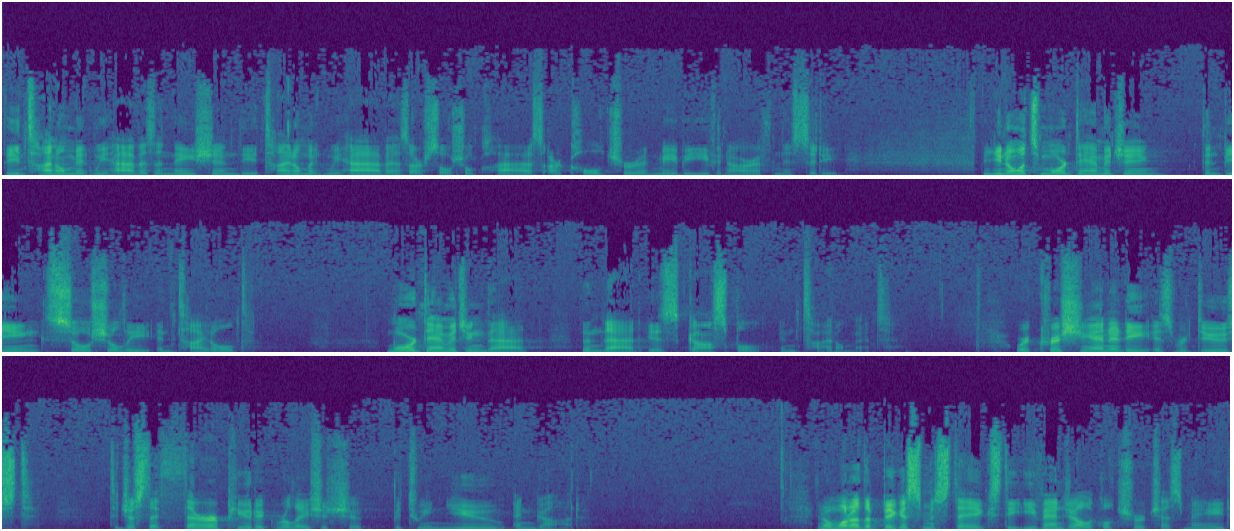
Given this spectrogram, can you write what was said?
The entitlement we have as a nation, the entitlement we have as our social class, our culture, and maybe even our ethnicity. But you know what's more damaging than being socially entitled? More damaging that, than that is gospel entitlement, where Christianity is reduced to just a therapeutic relationship between you and God. You know, one of the biggest mistakes the evangelical church has made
